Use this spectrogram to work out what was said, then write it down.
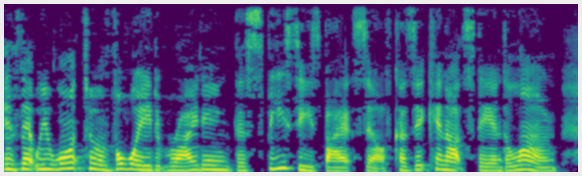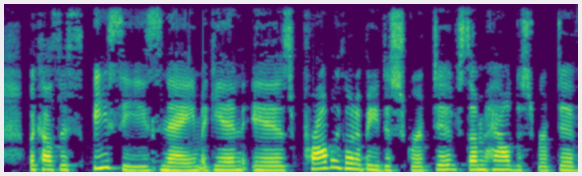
is that we want to avoid writing the species by itself because it cannot stand alone. Because the species name, again, is probably going to be descriptive, somehow descriptive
